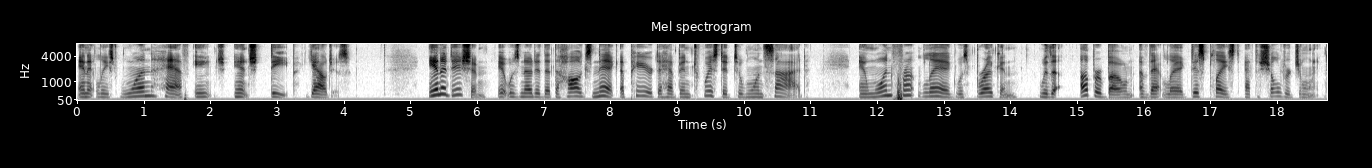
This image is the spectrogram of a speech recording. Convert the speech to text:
and at least one half inch, inch deep gouges. In addition, it was noted that the hog's neck appeared to have been twisted to one side, and one front leg was broken with the upper bone of that leg displaced at the shoulder joint.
